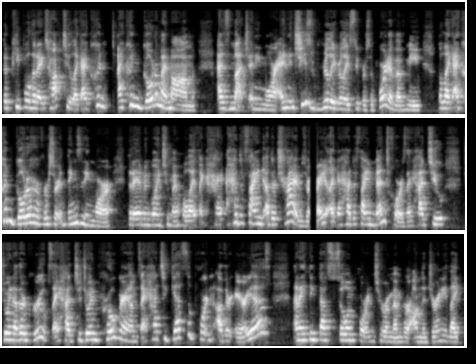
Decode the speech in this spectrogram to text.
the people that i talked to. Like i couldn't i couldn't go to my mom as much anymore. And she's really really super supportive of me but like i couldn't go to her for certain things anymore that i had been going to my whole life. Like i had to find other tribes right? Like i had to find mentors. I had to join other groups. I had to join programs. I had to get support in other areas. And i think that's so important to remember on the journey. Like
